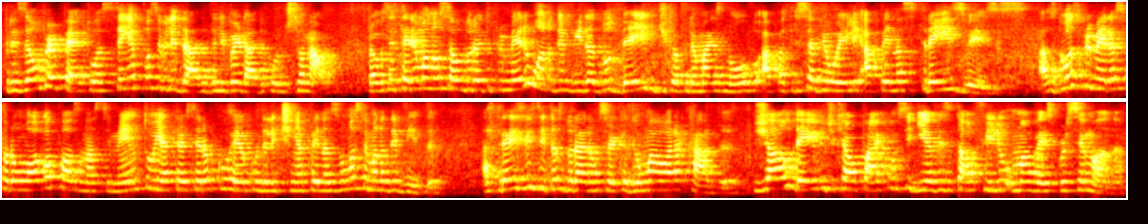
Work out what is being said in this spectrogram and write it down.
prisão perpétua sem a possibilidade de liberdade condicional. Para vocês terem uma noção, durante o primeiro ano de vida do David, que é o filho mais novo, a Patrícia viu ele apenas três vezes. As duas primeiras foram logo após o nascimento e a terceira ocorreu quando ele tinha apenas uma semana de vida. As três visitas duraram cerca de uma hora cada. Já o David, que é o pai, conseguia visitar o filho uma vez por semana.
